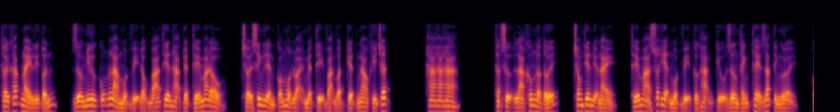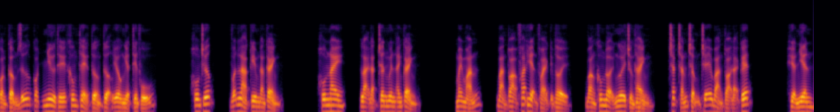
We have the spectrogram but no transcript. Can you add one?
Thời khắc này lý tuấn dường như cũng là một vị độc bá thiên hạ tuyệt thế ma đầu, trời sinh liền có một loại miệt thị vạn vật kiệt ngao khí chất. Ha ha ha. Thật sự là không ngờ tới, trong thiên địa này, thế mà xuất hiện một vị cực hạn cựu dương thánh thể giác tình người, còn cầm giữ có như thế không thể tưởng tượng yêu nghiệt thiên phú. Hôm trước, vẫn là kim đăng cảnh. Hôm nay, lại đặt chân nguyên anh cảnh. May mắn, bản tọa phát hiện phải kịp thời, bằng không đợi ngươi trưởng thành, chắc chắn chậm trễ bản tọa đại kết. Hiển nhiên,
